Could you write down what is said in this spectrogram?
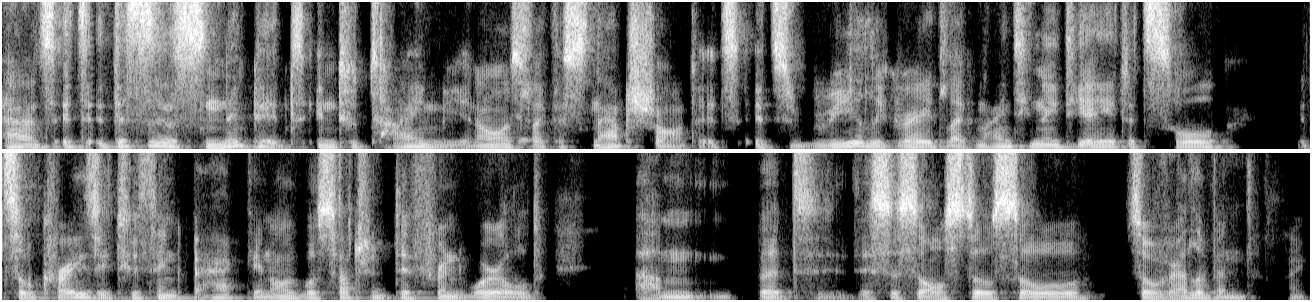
yeah it's, it's this is a snippet into time you know? It's like a snapshot. It's it's really great. Like 1988 it's so it's so crazy to think back you know? It was such a different world um, but this is all still so so relevant, like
